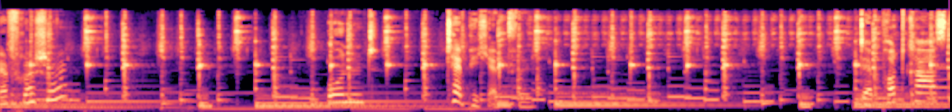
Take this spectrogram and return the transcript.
Erdbeerfrösche und Teppichäpfel. Der Podcast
